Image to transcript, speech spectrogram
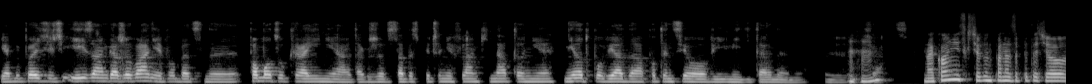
jakby powiedzieć, jej zaangażowanie w obecny pomoc Ukrainie, ale także w zabezpieczenie flanki NATO nie, nie odpowiada potencjałowi militarnemu. Mhm. Na koniec chciałbym Pana zapytać o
